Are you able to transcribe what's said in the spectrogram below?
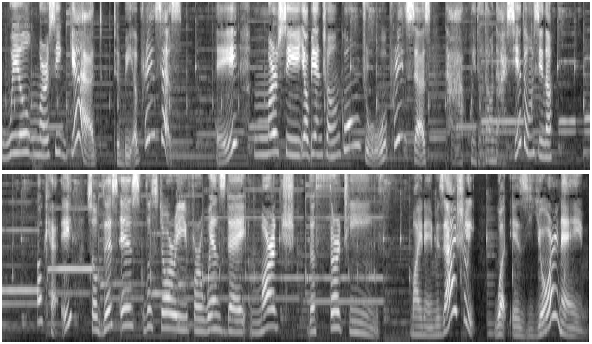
will Mercy get to be a princess? 哎，Mercy 要变成公主 princess，她会得到哪些东西呢？Okay, so this is the story for Wednesday, March the 13th. My name is Ashley. What is your name?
